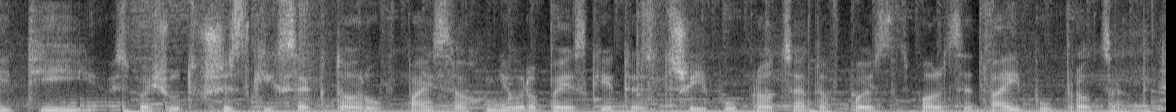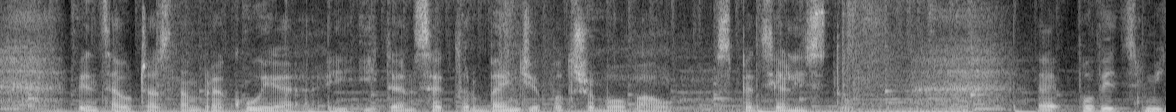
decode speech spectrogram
IT spośród wszystkich sektorów w państwach Unii Europejskiej to jest 3,5%, a w Polsce, w Polsce 2,5%. Więc cały czas nam brakuje i, i ten sektor będzie potrzebował specjalistów. E, powiedz mi,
